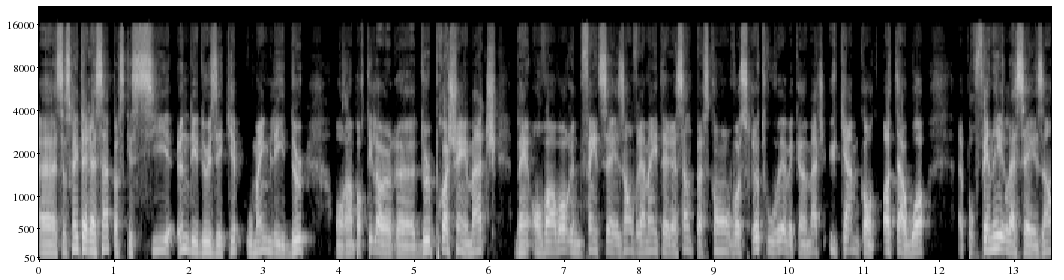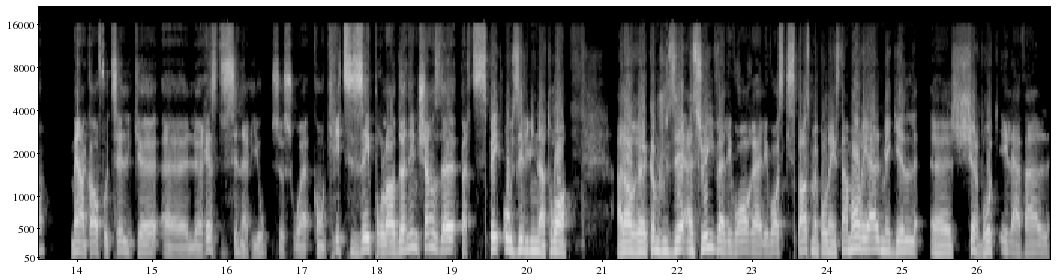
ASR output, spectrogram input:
ce serait intéressant parce que si une des deux équipes, ou même les deux, ont remporté leurs euh, deux prochains matchs, ben, on va avoir une fin de saison vraiment intéressante parce qu'on va se retrouver avec un match UCAM contre Ottawa euh, pour finir la saison. Mais encore faut-il que euh, le reste du scénario se soit concrétisé pour leur donner une chance de participer aux éliminatoires. Alors, comme je vous disais, à suivre, allez voir, voir ce qui se passe. Mais pour l'instant, Montréal, McGill, Sherbrooke et Laval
